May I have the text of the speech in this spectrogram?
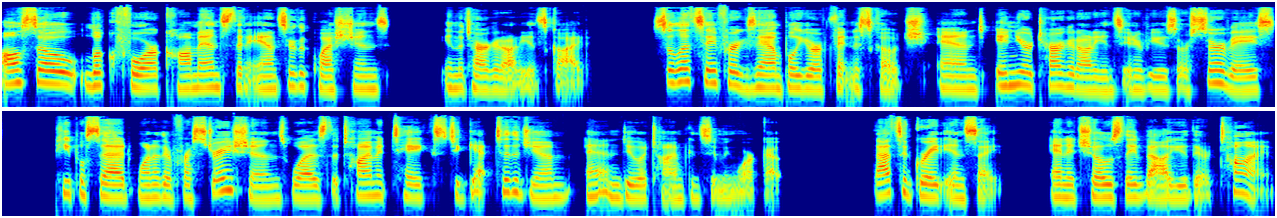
Also look for comments that answer the questions in the target audience guide. So let's say, for example, you're a fitness coach and in your target audience interviews or surveys, people said one of their frustrations was the time it takes to get to the gym and do a time consuming workout. That's a great insight and it shows they value their time.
